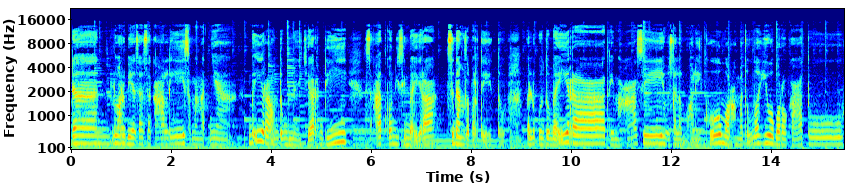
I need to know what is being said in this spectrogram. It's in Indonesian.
dan luar biasa sekali semangatnya Mbak Ira untuk belajar di saat kondisi Mbak Ira sedang seperti itu. Peluk untuk Mbak Ira. Terima kasih. Wassalamualaikum warahmatullahi wabarakatuh.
